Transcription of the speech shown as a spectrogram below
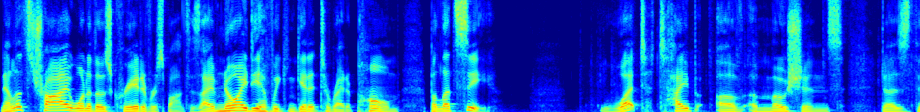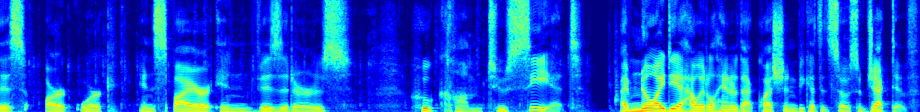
Now let's try one of those creative responses. I have no idea if we can get it to write a poem, but let's see. What type of emotions does this artwork inspire in visitors who come to see it? I have no idea how it'll handle that question because it's so subjective.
